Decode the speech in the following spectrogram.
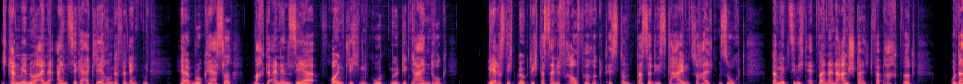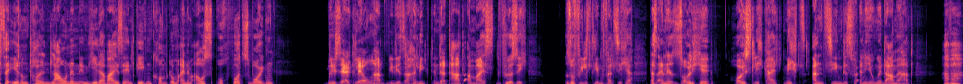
»Ich kann mir nur eine einzige Erklärung dafür denken. Herr Rucastle machte einen sehr freundlichen, gutmütigen Eindruck. Wäre es nicht möglich, dass seine Frau verrückt ist und dass er dies geheim zu halten sucht, damit sie nicht etwa in eine Anstalt verbracht wird und dass er ihren tollen Launen in jeder Weise entgegenkommt, um einem Ausbruch vorzubeugen?« »Diese Erklärung hat, wie die Sache liegt, in der Tat am meisten für sich. So viel ist jedenfalls sicher, dass eine solche Häuslichkeit nichts Anziehendes für eine junge Dame hat.« »Aber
